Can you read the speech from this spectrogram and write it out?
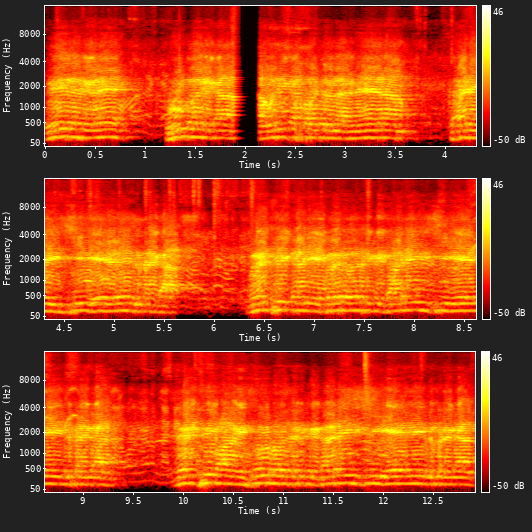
வீரர்களே உங்களுக்கு ஒதுக்கப்பட்டுள்ள நேரம் கடைசி ஏழு நிமிடங்கள். வெற்றி கனியை பெறுவதற்கு கடைசி ஏழை நிமிடங்கள். வெற்றி வாகை சூடுவதற்கு கடைசி ஏழை நிமிடங்கள்.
